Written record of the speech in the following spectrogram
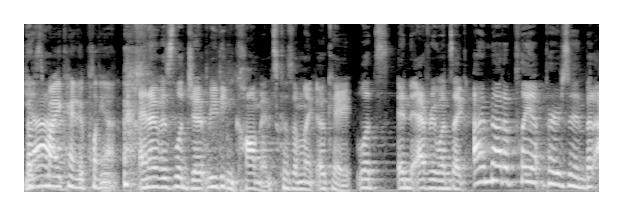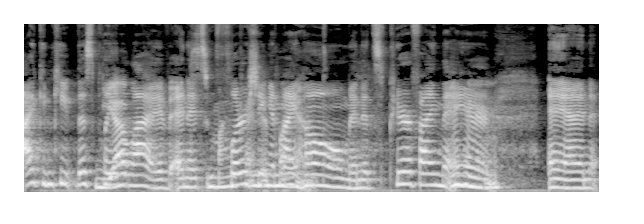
That's Yeah. my kind of plant. And I was legit reading comments because I'm like, okay, let's. And everyone's like, I'm not a plant person, but I can keep this plant Yep. alive, and it's It's flourishing kind of in my. Mm-hmm. home, and it's purifying the air. And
